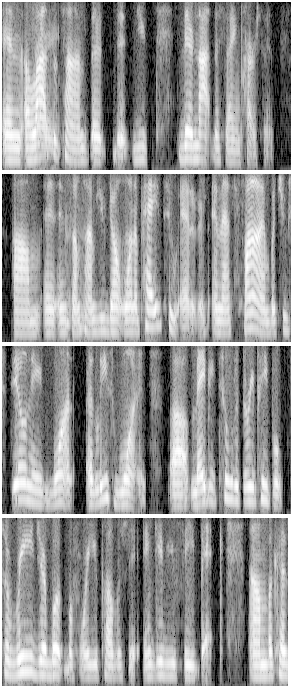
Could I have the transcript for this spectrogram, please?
And a right. lots of times that that you they're not the same person. Um, and, and sometimes you don't want to pay two editors, and that's fine. But you still need one, at least one, uh, maybe two to three people to read your book before you publish it and give you feedback, um, because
